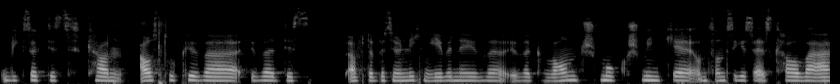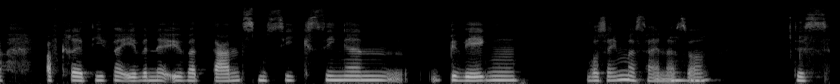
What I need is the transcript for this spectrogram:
wie gesagt, das kann Ausdruck über, über das auf der persönlichen Ebene, über, über Gewand, Schmuck, Schminke und sonstiges sein. Es kann aber auch auf kreativer Ebene über Tanz, Musik, Singen, Bewegen, was auch immer sein. Also Mhm. das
